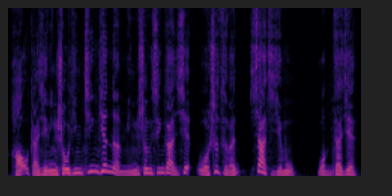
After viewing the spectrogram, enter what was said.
好，感谢您收听今天的民生新干线，我是子文，下期节目我们再见。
